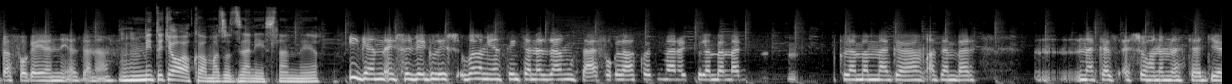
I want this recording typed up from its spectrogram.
be fog-e jönni a zene. Uh-huh, mint hogyha alkalmazott zenész lennél. Igen, és hogy végül is valamilyen szinten ezzel muszáj foglalkozni, mert hogy különben meg, különben meg az ember nek ez, ez soha nem lesz egy,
